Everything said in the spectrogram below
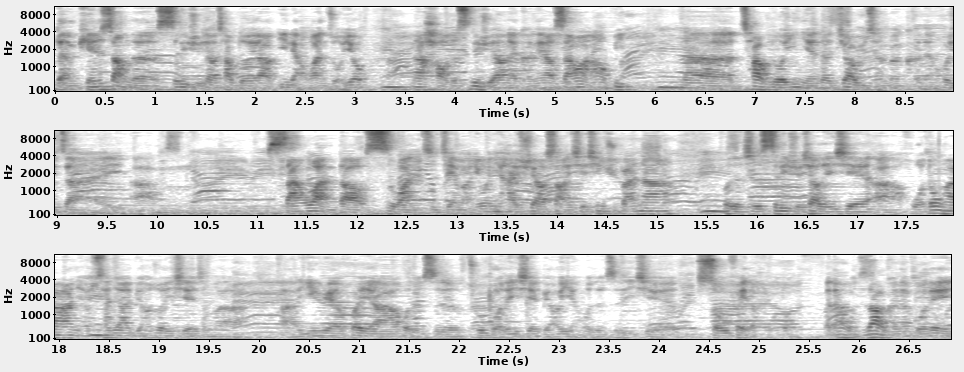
等偏上的私立学校，差不多要一两万左右。那好的私立学校呢，可能要三万澳币。那差不多一年的教育成本可能会在啊三万到四万之间嘛，因为你还需要上一些兴趣班呐，或者是私立学校的一些啊活动啊，你要去参加，比方说一些什么啊音乐会啊，或者是出国的一些表演，或者是一些收费的活动。但我知道，可能国内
